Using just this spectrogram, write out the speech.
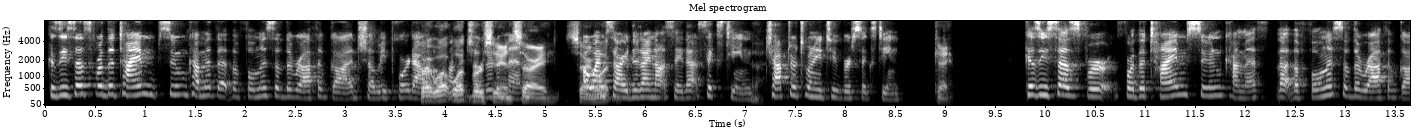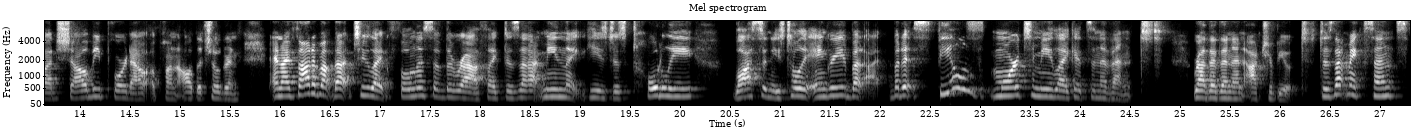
because he says, For the time soon cometh that the fullness of the wrath of God shall be poured out. Wait, what, what verse are you in? Sorry. Sorry. Oh, I'm sorry. Did I not say that? 16. Yeah. Chapter 22, verse 16. Okay. Because he says, For for the time soon cometh that the fullness of the wrath of God shall be poured out upon all the children. And I thought about that too, like fullness of the wrath. Like, does that mean that he's just totally lost and he's totally angry but but it feels more to me like it's an event rather than an attribute does that make sense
